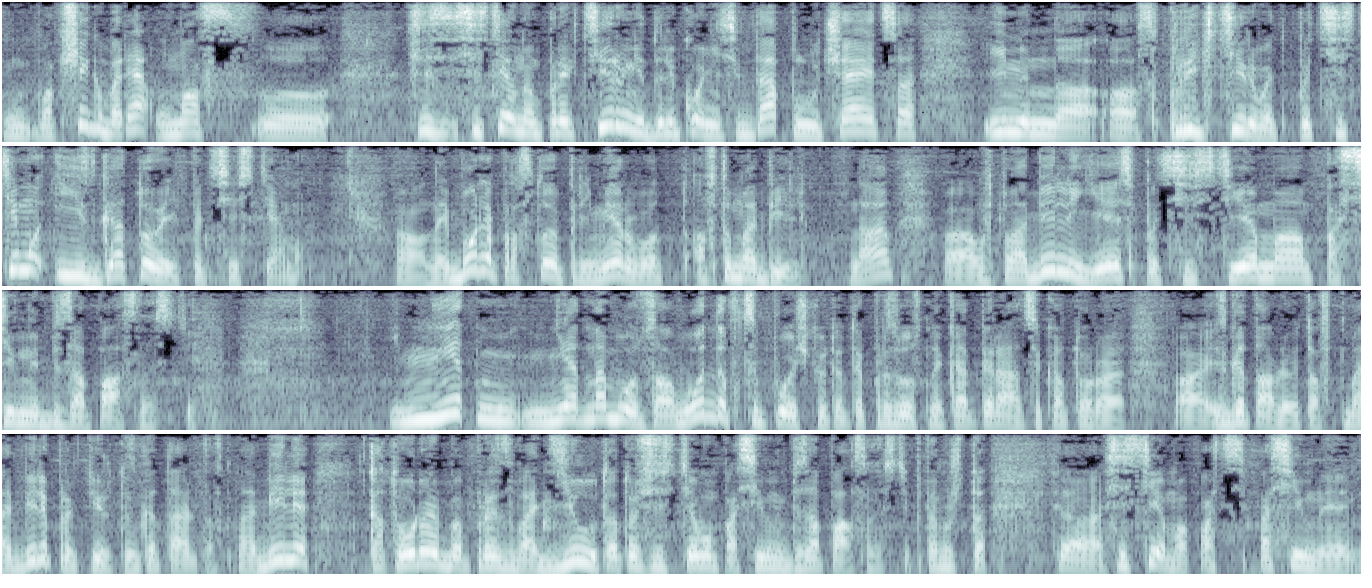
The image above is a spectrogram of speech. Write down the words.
вообще говоря, у нас э, в системном проектировании далеко не всегда получается именно а, спроектировать подсистему и изготовить подсистему. Наиболее простой пример вот автомобиль. Да? В автомобиле есть подсистема пассивной безопасности нет ни одного завода в цепочке вот этой производственной кооперации, которая э, изготавливает автомобили, проектирует, изготавливает автомобили, которая бы производила вот эту систему пассивной безопасности. Потому что э, система пассивной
